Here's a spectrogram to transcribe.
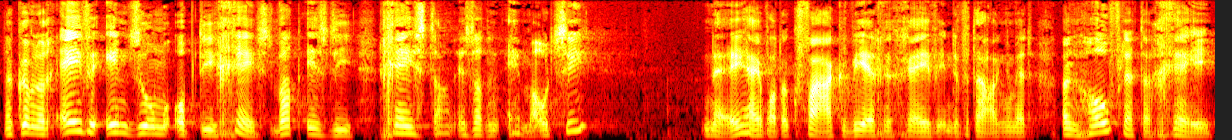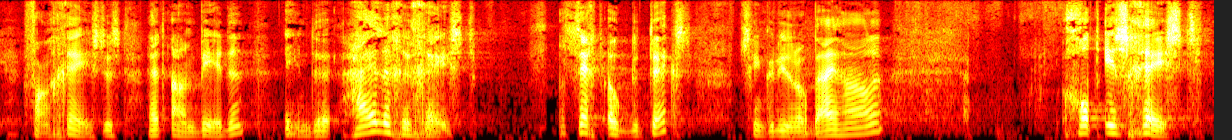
dan kunnen we nog even inzoomen op die geest. Wat is die geest dan? Is dat een emotie? Nee, hij wordt ook vaak weergegeven in de vertalingen met een hoofdletter G van geest. Dus het aanbidden in de heilige geest. Dat zegt ook de tekst. Misschien kun je er nog bij halen. God is geest.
